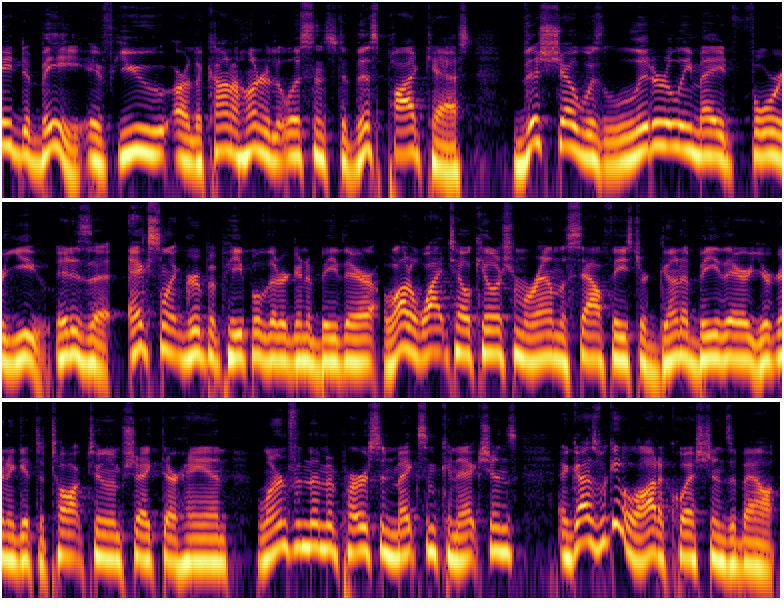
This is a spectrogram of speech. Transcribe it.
need to be if you are the kind of hunter that listens to this podcast. This show was literally made for you. It is an excellent group of people that are going to be there. A lot of whitetail killers from around the southeast are going to be there. You're going to get to talk to them, shake their hand, learn from them in person, make some connections. And guys, we get a lot of questions about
